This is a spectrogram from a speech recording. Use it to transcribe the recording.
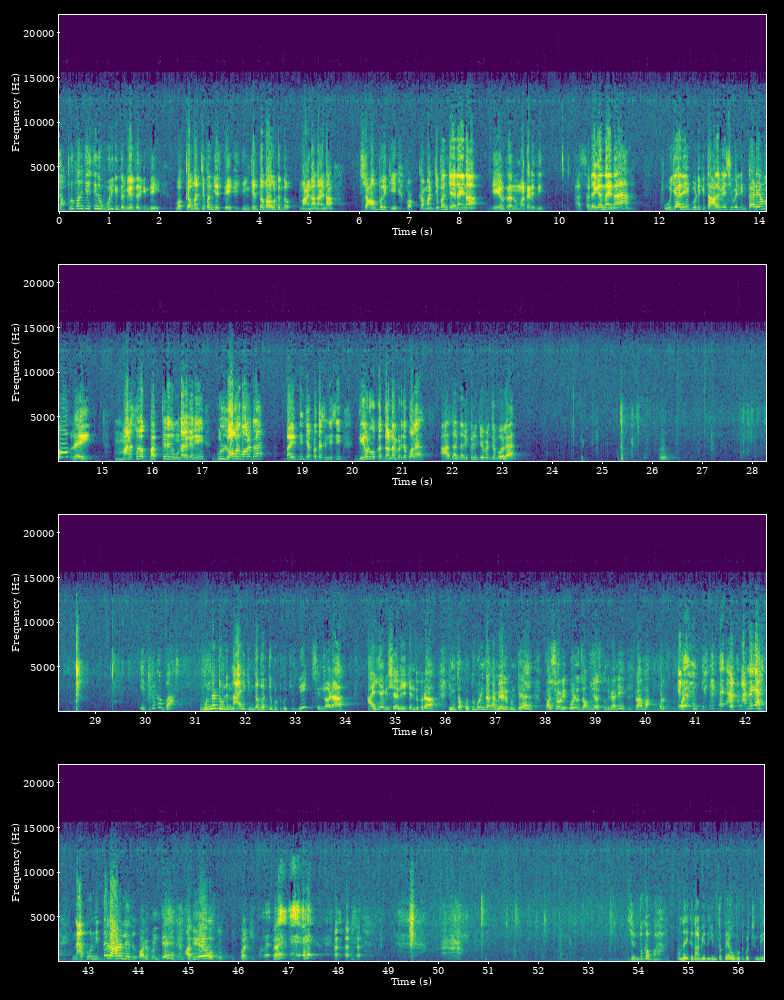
తప్పుడు పని చేస్తేనే ఊరికింత మేలు జరిగింది. ఒక్క మంచి పని చేస్తే ఇంకెంత బాగుంటుందో. నాయనా నాయనా షాంపులకి ఒక్క మంచి పని చేయనాయనా. ఏమిట్రా నువ్వు మాట్లాడేది? ఆ సరేగా నాయనా. పూజారి గుడికి తాళం వేసి వెళ్ళింటాడేమో? రేయ్ మనసులో భక్తి అనేది ఉండాలి కానీ గుళ్ళు లోపలికి పోవాలట్రా? బయట నుంచి ప్రదర్శన చేసి దేవుడు ఒక దండం పెడితే పోలా? ఆ దండం ఇక్కడి నుంచే పెడితే పోలే? ఎందుకబ్బా? ఉన్నట్టుండి నాయనకి ఇంత భక్తి పుట్టుకొచ్చింది? చిన్నోడా అయ్యే విషయం నీకెందుకురా? ఇంత పొద్దుపోయిందాకా మేలుకుంటే పశువుడి ఒళ్ళు జబ్బు చేస్తుంది కానీ రామ్మా. అన్నయ్య నాకు నిద్ర రావడం లేదు. పడుకుంటే అదే వస్తుంది. మంచి? ఎందుకబ్బా? అన్నయ్యకి నా మీద ఇంత ప్రేమ పుట్టుకొచ్చింది?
